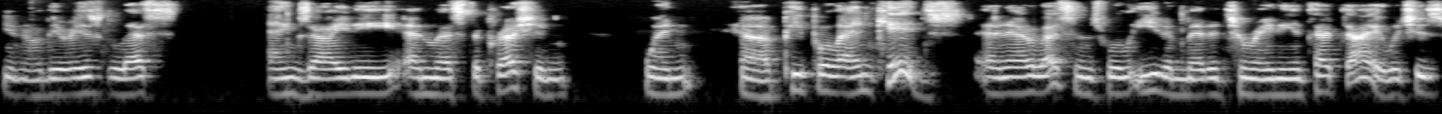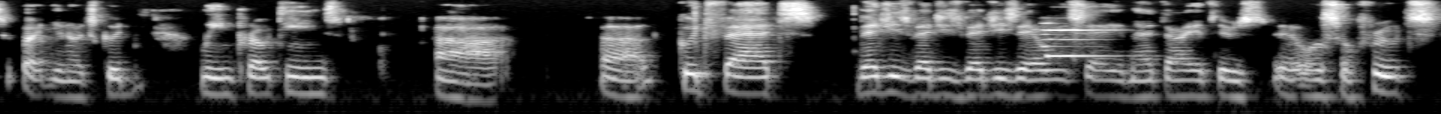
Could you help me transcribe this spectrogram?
you know, there is less anxiety and less depression when uh, people and kids and adolescents will eat a Mediterranean type diet, which is, but you know, it's good lean proteins, uh, uh, good fats, veggies, veggies, veggies. They always say in that diet there's uh, also fruits.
